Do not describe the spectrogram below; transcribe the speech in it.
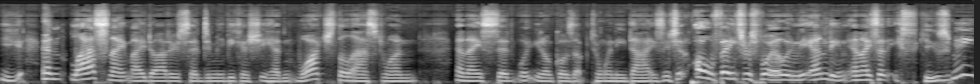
you, and last night, my daughter said to me because she hadn't watched the last one, and I said, "Well, you know, it goes up to when he dies." And she said, "Oh, thanks for spoiling the ending." And I said, "Excuse me,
